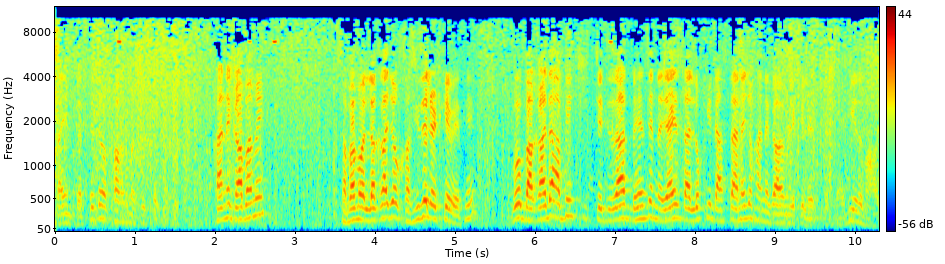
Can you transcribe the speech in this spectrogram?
قائم کرتے تھے اور فخر محسوس کرتے تھے۔ خانہ کعبہ میں سبا ملکہ جو قصیدے لٹکے ہوئے تھے، وہ باقاعدہ اپنی چتزاد بہن سے نجائز تعلق کی داستان ہے جو خانہ کعبہ میں لکھ کے لٹ کرتے ہیں۔ یہ تو ماحول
